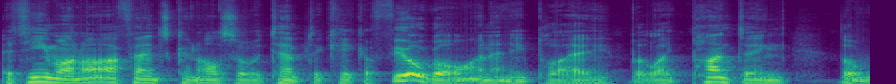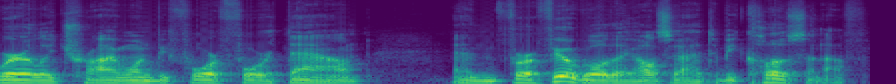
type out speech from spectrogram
A team on offense can also attempt to kick a field goal on any play, but like punting, they'll rarely try one before fourth down, and for a field goal, they also have to be close enough.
